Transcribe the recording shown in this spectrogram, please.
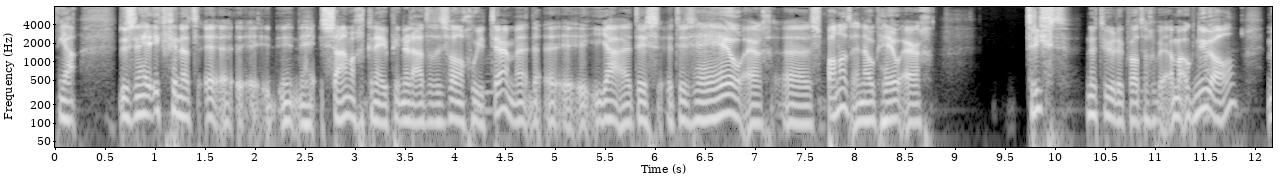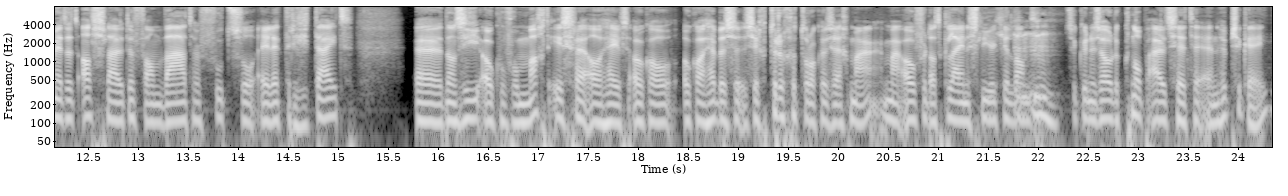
Ja, dus nee, ik vind het uh, nee, samengeknepen inderdaad, dat is wel een goede term. ja, het is, het is heel erg spannend en ook heel erg triest natuurlijk wat er gebeurt. Maar ook nu al, met het afsluiten van water, voedsel, elektriciteit. Uh, dan zie je ook hoeveel macht Israël heeft. Ook al, ook al hebben ze zich teruggetrokken, zeg maar. Maar over dat kleine sliertje land. ze kunnen zo de knop uitzetten en hupsakee.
